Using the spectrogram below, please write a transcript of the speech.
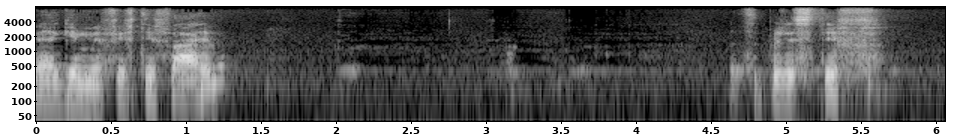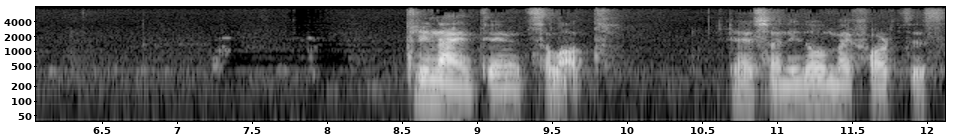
Okay, give me 55. That's pretty stiff. 390, it's a lot. Okay, so I need all my forces.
